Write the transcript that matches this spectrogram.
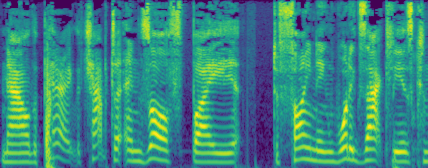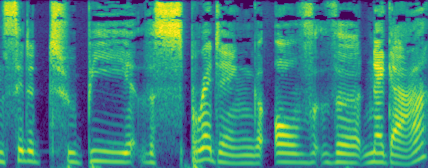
Now, the parak, the chapter ends off by defining what exactly is considered to be the spreading of the nega,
